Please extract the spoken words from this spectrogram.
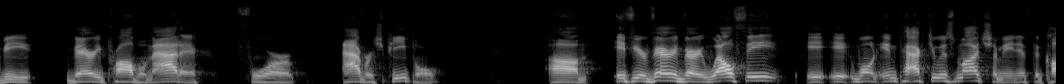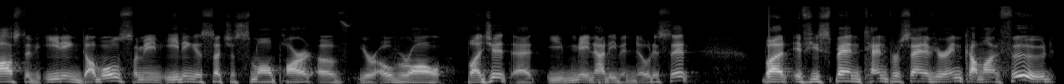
be very problematic for average people. Um, if you're very, very wealthy, it, it, won't impact you as much. I mean, if the cost of eating doubles, I mean, eating is such a small part of your overall budget that you may not even notice it. But if you spend 10% of your income on food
